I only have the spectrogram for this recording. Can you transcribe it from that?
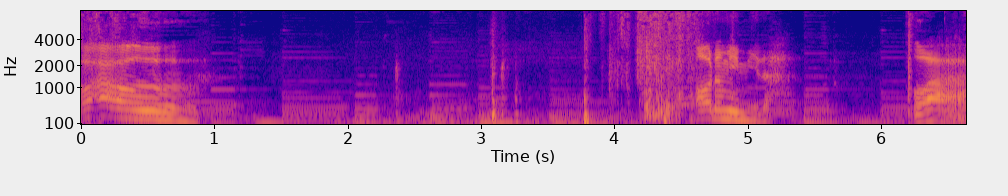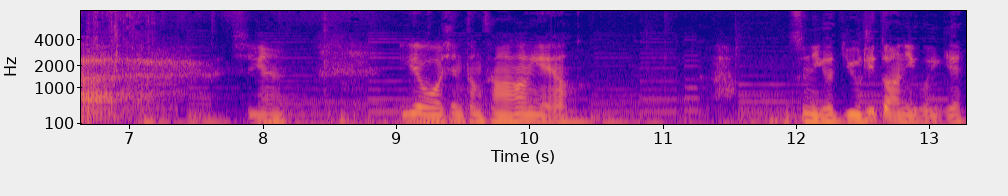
와우! 얼음입니다. 와, 지금 이게 워싱턴 상황이에요. 무슨 이거 유리도 아니고 이게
